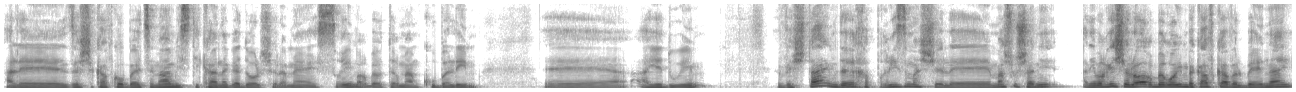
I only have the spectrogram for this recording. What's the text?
על אה, זה שקפקא הוא בעצם המיסטיקן הגדול של המאה ה-20, הרבה יותר מהמקובלים אה, הידועים. ושתיים, דרך הפריזמה של אה, משהו שאני, אני מרגיש שלא הרבה רואים בקפקא, אבל בעיניי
